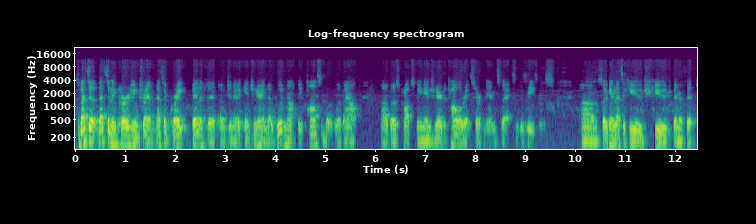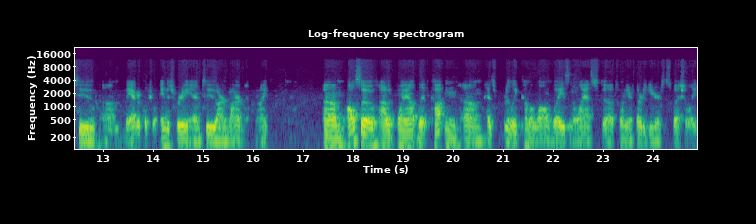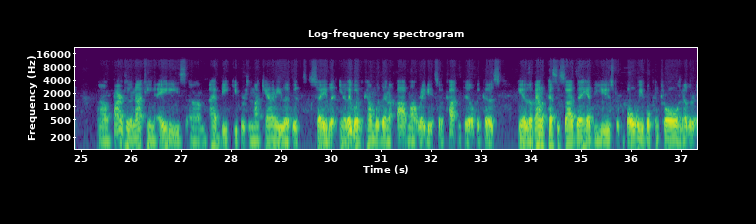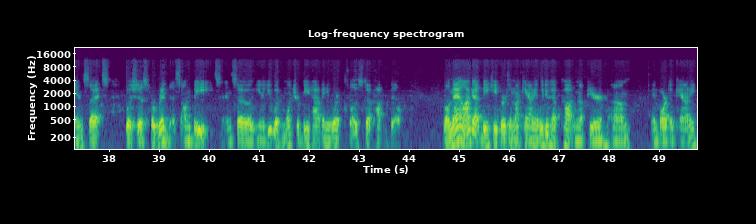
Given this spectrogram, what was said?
So that's a that's an encouraging trend. That's a great benefit of genetic engineering that would not be possible without uh, those crops being engineered to tolerate certain insects and diseases. Um, so again, that's a huge, huge benefit to um, the agricultural industry and to our environment, right? Um, also, I would point out that cotton um, has really come a long ways in the last uh, 20 or 30 years, especially. Uh, prior to the 1980s, um, I had beekeepers in my county that would say that you know they wouldn't come within a five mile radius of a cotton field because you know the amount of pesticides they had to use for boll weevil control and other insects was just horrendous on bees, and so you know you wouldn't want your beehive anywhere close to a cotton field. Well, now I got beekeepers in my county, we do have cotton up here um, in Bartow County,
